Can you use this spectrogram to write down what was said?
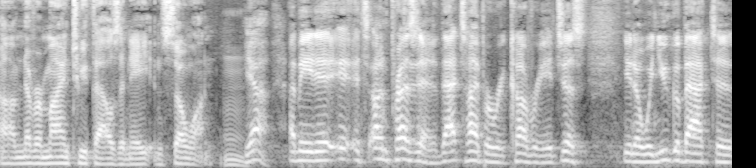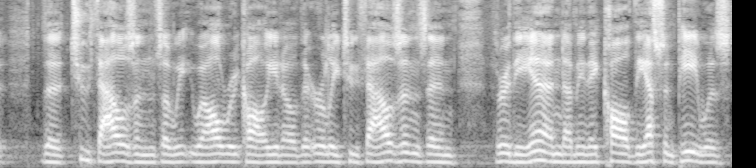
Um, never mind 2008 and so on. Mm. Yeah. I mean, it, it's unprecedented, that type of recovery. It just, you know, when you go back to, the 2000s. So we, we all recall, you know, the early 2000s and through the end. I mean, they called the S and P was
